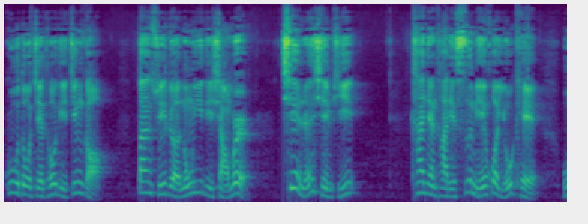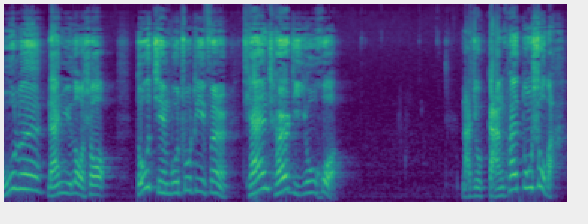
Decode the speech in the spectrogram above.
古道街头的京糕，伴随着浓郁的香味儿，沁人心脾。看见它的市民或游客，无论男女老少。都禁不住这份甜甜的诱惑，那就赶快动手吧！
